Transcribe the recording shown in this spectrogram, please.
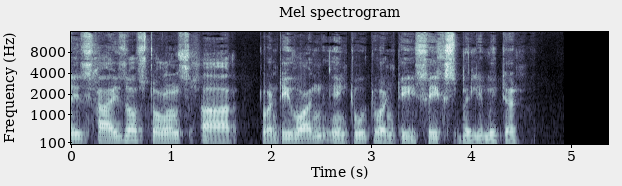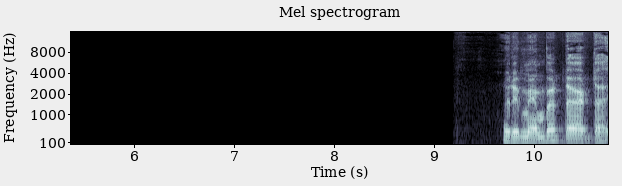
The size of stones are 21 into 26 millimeter. Remember that the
